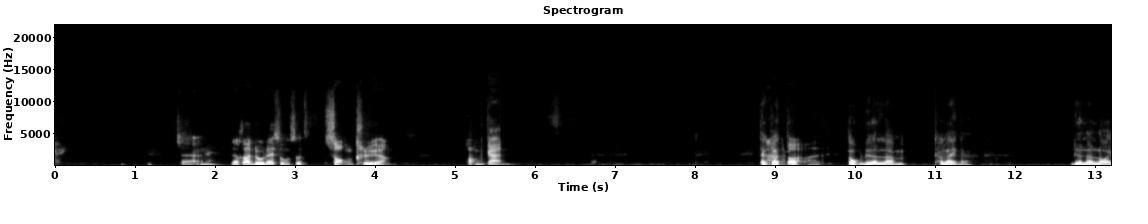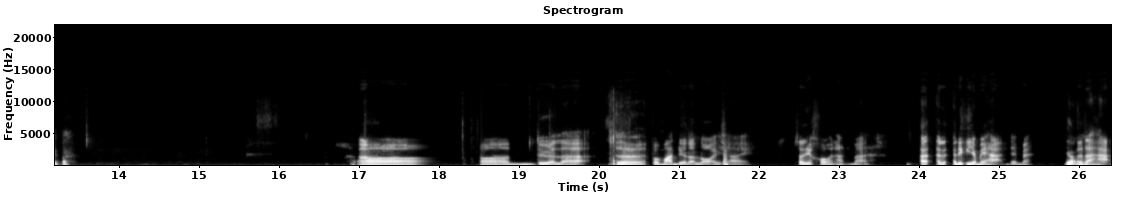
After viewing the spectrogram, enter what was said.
ล์ใช่อืมแล้วก็ดูได้สูงสุดสองเครื่อง พร้อมกัน แต่ก็ตกอ่าตกเดือนละเท่าไหร่นะ เดือนละร้อยปะเอ่อเอ่อเดือนละ เออ ประมาณเดือนละร้อยใช่เท่าที่เขาหันมา อะอันอันนี้คือยังไม่หารใช่ไหมยังแล้วถ้าหาร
